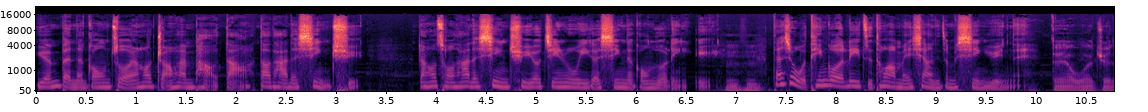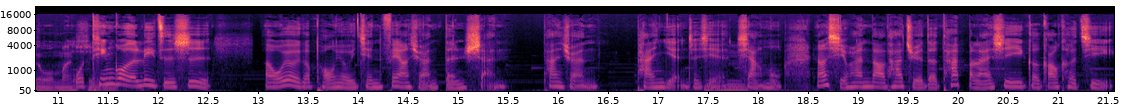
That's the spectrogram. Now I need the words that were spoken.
原本的工作，然后转换跑道到他的兴趣。然后从他的兴趣又进入一个新的工作领域，嗯哼。但是我听过的例子通常没像你这么幸运呢。对啊，我也觉得我蛮。我听过的例子是，呃，我有一个朋友以前非常喜欢登山，他很喜欢攀岩这些项目，然后喜欢到他觉得他本来是一个高科技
